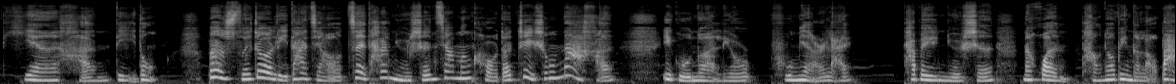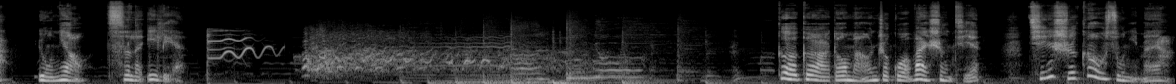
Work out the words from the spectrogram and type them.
天寒地冻，伴随着李大脚在他女神家门口的这声呐喊，一股暖流扑面而来。他被女神那患糖尿病的老爸用尿呲了一脸。个个都忙着过万圣节，其实告诉你们呀，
